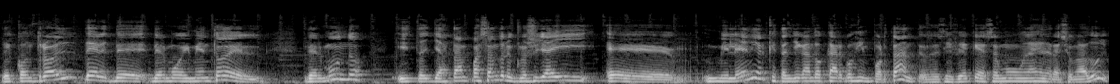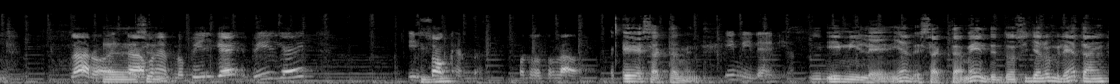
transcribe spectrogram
de control de- del movimiento del, del mundo y ya están pasándolo, incluso ya hay eh, millennials que están llegando a cargos importantes, o sea, significa que somos una generación adulta. Claro, ahí está, por ejemplo, Bill Gates, Bill Gates y Zuckerberg, por el otro lado. Exactamente. Y Millennials. Y millennial, exactamente. Entonces ya los millennials están...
